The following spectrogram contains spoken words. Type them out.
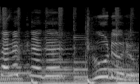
Sanath Nagar Guduru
